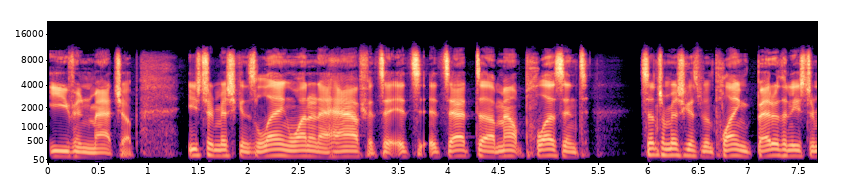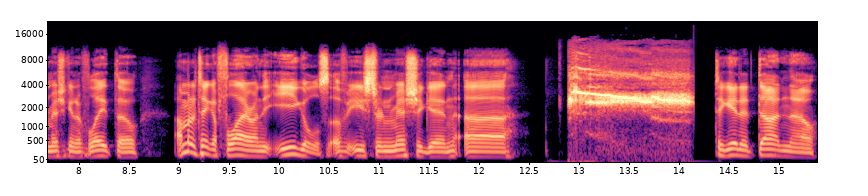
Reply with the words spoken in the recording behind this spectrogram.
even matchup. Eastern Michigan's laying one and a half. It's it's it's at uh, Mount Pleasant. Central Michigan's been playing better than Eastern Michigan of late, though. I'm going to take a flyer on the Eagles of Eastern Michigan uh, to get it done, though,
